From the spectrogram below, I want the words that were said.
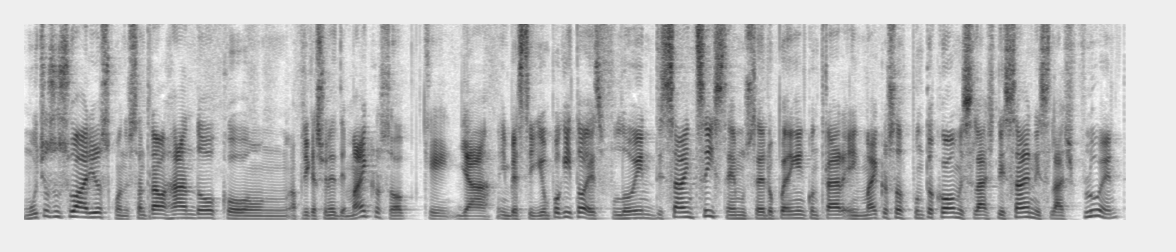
Muchos usuarios cuando están trabajando con aplicaciones de Microsoft, que ya investigué un poquito, es Fluent Design System. Ustedes lo pueden encontrar en microsoft.com slash design slash fluent.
